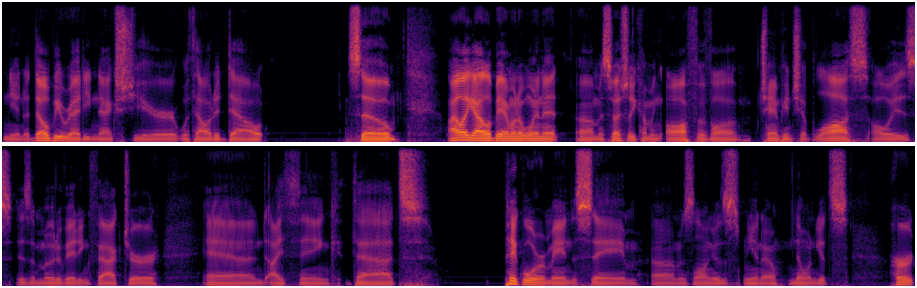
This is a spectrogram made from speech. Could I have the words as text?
you know they'll be ready next year without a doubt. So I like Alabama to win it, um, especially coming off of a championship loss. Always is a motivating factor, and I think that pick will remain the same um, as long as you know no one gets hurt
